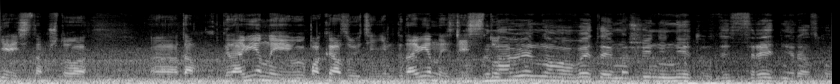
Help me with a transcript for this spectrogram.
ересь, там, что э, там мгновенный вы показываете, не мгновенный, здесь 100... Мгновенного в этой машине нету. Здесь средний расход.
